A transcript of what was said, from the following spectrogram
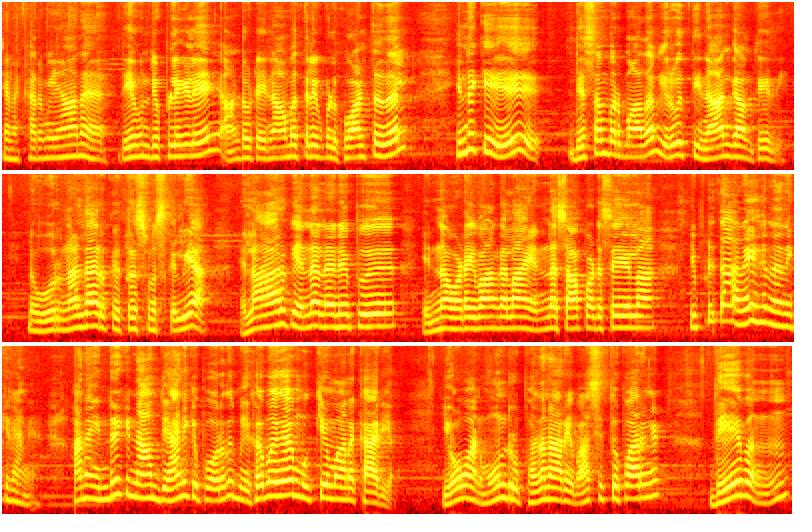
எனக்கு அருமையான தேவனுடைய பிள்ளைகளே ஆண்டோடைய நாமத்தில் உங்களுக்கு வாழ்த்துதல். இன்றைக்கு டிசம்பர் மாதம் இருபத்தி நான்காம் தேதி. இன்னும் ஒரு நாள் தான் இருக்குது கிறிஸ்மஸ்க்கு இல்லையா? எல்லாருக்கும் என்ன நினைப்பு? என்ன உடை வாங்கலாம்? என்ன சாப்பாடு செய்யலாம்? இப்படி தான் அநேகர் நினைக்கிறாங்க. ஆனால் இன்றைக்கு நாம் தியானிக்க போகிறது மிக மிக முக்கியமான காரியம். யோவான் மூன்று பதினாறை வாசித்து பாருங்கள். தேவன்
